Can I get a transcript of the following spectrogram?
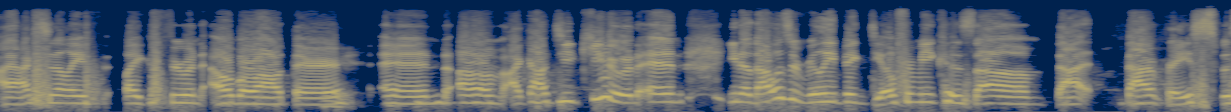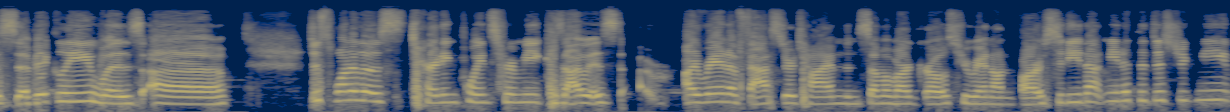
I accidentally like threw an elbow out there, and um, I got DQ'd, and you know that was a really big deal for me because um, that that race specifically was. Uh, just one of those turning points for me because I was I ran a faster time than some of our girls who ran on varsity that meet at the district meet.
